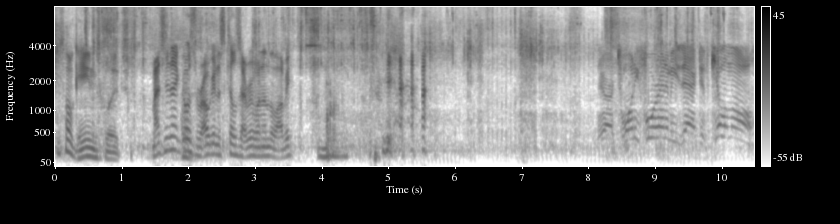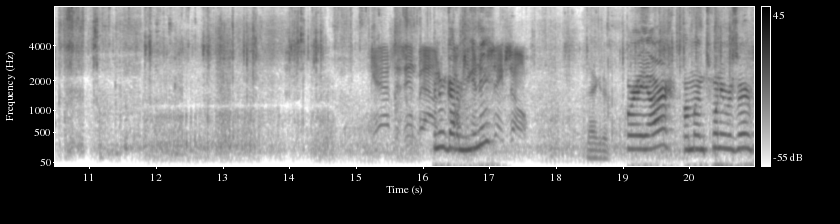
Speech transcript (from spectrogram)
This whole game's glitched. Imagine it goes rogue and just kills everyone in the lobby. yeah. There are 24 enemies active. Kill them all. Gas is inbound. Anyone got a Marching into muni? Safe zone. Negative. Or AR? I'm on 20 reserve.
